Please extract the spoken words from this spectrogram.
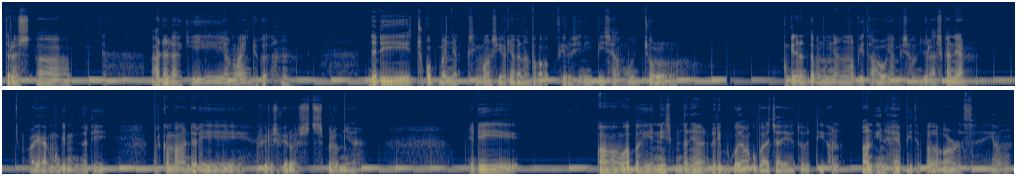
Terus uh, ada lagi yang lain juga kan. Jadi cukup banyak simpang siurnya kenapa kok virus ini bisa muncul mungkin ada teman-teman yang lebih tahu yang bisa menjelaskan ya. Kayak mungkin dari perkembangan dari virus-virus sebelumnya. Jadi uh, wabah ini sebenarnya dari buku yang aku baca yaitu The Un Uninhabitable Earth yang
